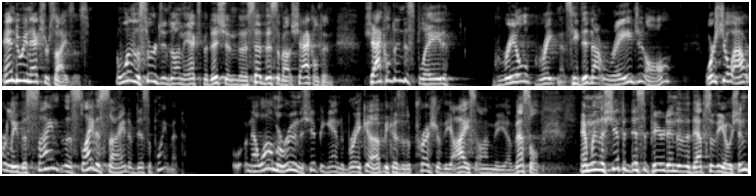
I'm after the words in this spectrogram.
and doing exercises. And one of the surgeons on the expedition uh, said this about Shackleton Shackleton displayed real greatness. He did not rage at all or show outwardly the, sign, the slightest sign of disappointment. Now, while marooned, the ship began to break up because of the pressure of the ice on the uh, vessel. And when the ship had disappeared into the depths of the ocean,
